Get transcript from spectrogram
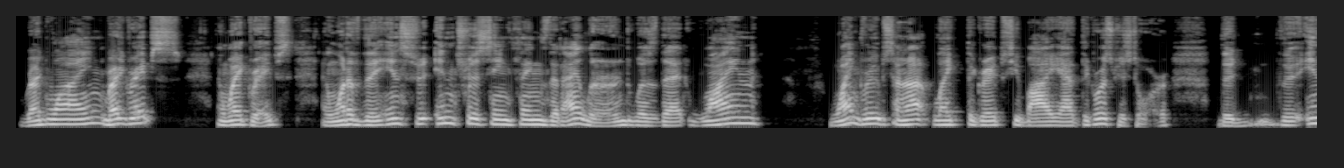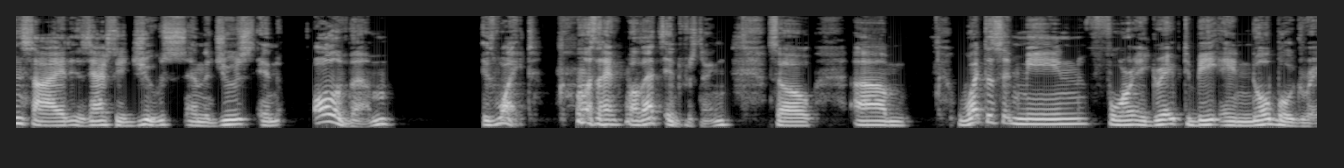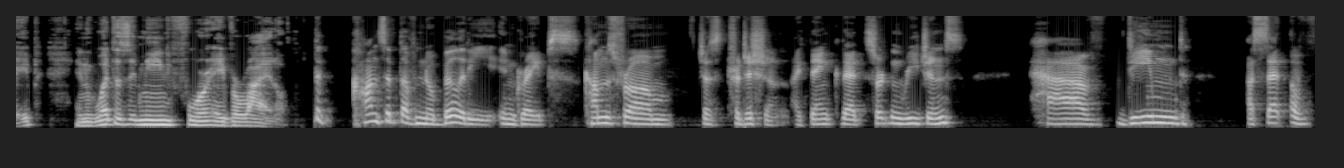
red wine, red grapes, and white grapes. And one of the in- interesting things that I learned was that wine wine grapes are not like the grapes you buy at the grocery store the the inside is actually juice, and the juice in all of them is white. Well, that's interesting. So, um, what does it mean for a grape to be a noble grape, and what does it mean for a varietal? The concept of nobility in grapes comes from just tradition. I think that certain regions have deemed a set of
